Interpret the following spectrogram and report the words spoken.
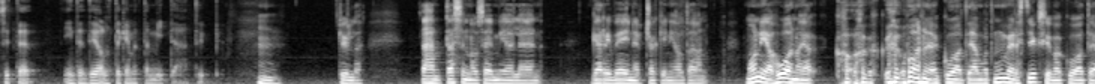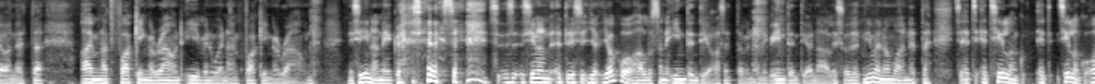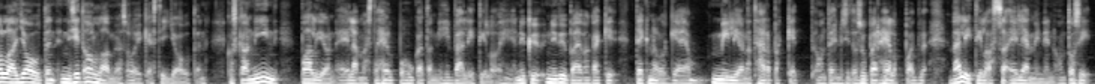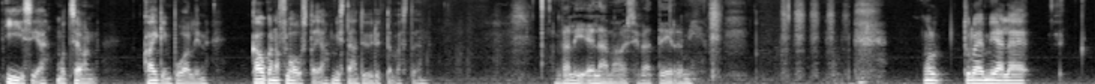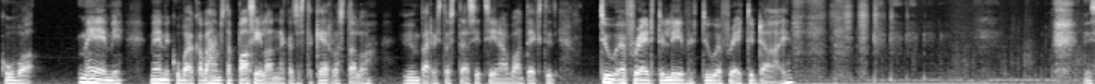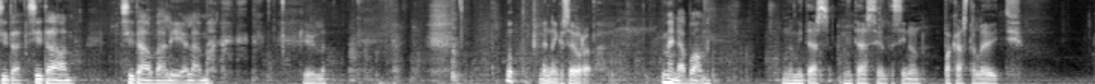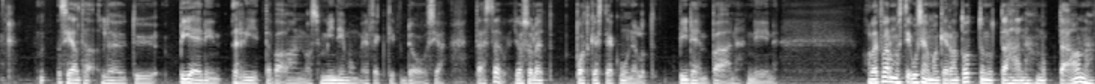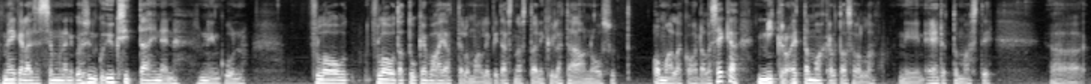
sitten intentio olla tekemättä mitään tyyppi. Mm, kyllä. Tähän, tässä nousee mieleen Gary Vaynerchukin, jolta on monia huonoja huonoja kuoteja, mutta mun mielestä yksi hyvä kuote on, että I'm not fucking around even when I'm fucking around. Niin siinä on, niin kuin, se, se, se, siinä on että joku on hallussa ne intentioasettaminen, niin intentionaalisuus, että nimenomaan, että, että, että silloin, että silloin kun ollaan jouten, niin sitten ollaan myös oikeasti jouten, koska on niin paljon elämästä helppo hukata niihin välitiloihin. Ja nyky, nykypäivän kaikki teknologia ja miljoonat härpäkkeet on tehnyt sitä superhelppoa. Välitilassa eläminen on tosi easyä, mutta se on kaikin puolin kaukana flowsta ja mistään tyydyttävästä. Välielämä olisi hyvä termi. Mulla tulee mieleen kuva, meemi, meemikuva, joka on vähän sitä Pasilan näköisestä kerrostaloa ympäristöstä ja sitten siinä on vaan tekstit Too afraid to live, too afraid to die. niin sitä, sitä on sitä on välielämä. Kyllä. Mutta mennäänkö seuraavaan? Mennään vaan. No mitäs, mitäs sieltä sinun pakasta löytyy? Sieltä löytyy pienin riittävä annos, minimum effective dose. Ja tässä, jos olet podcastia kuunnellut pidempään, niin Olet varmasti useamman kerran tottunut tähän, mutta tämä on meikäläisessä semmoinen niin kuin yksittäinen niin kuin flow, flowta tukeva ajattelumalli pitäisi nostaa, niin kyllä tämä on noussut omalla kohdalla sekä mikro- että makrotasolla niin ehdottomasti äh,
